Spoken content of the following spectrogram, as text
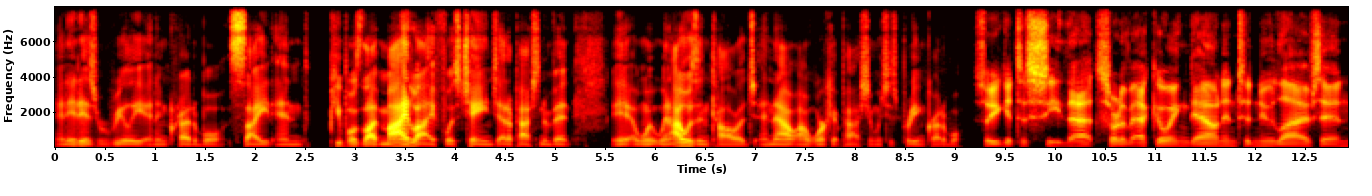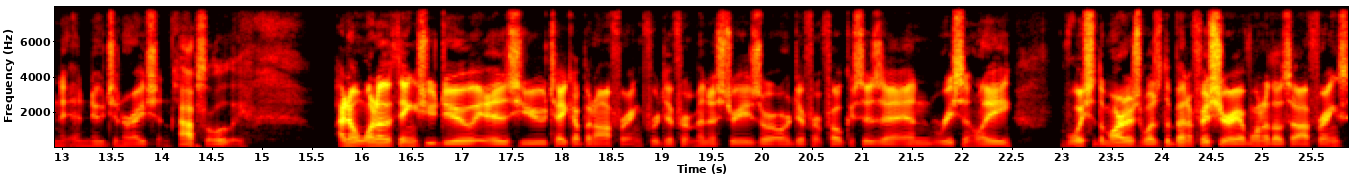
And it is really an incredible sight. And people's life, my life was changed at a Passion event eh, when I was in college, and now I work at Passion, which is pretty incredible. So you get to see that sort of echoing down into new lives and, and new generations. Absolutely. I know one of the things you do is you take up an offering for different ministries or, or different focuses. And recently, Voice of the Martyrs was the beneficiary of one of those offerings.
